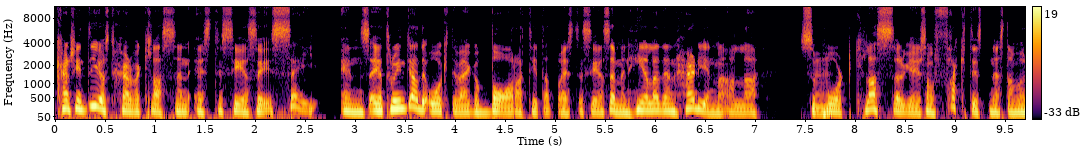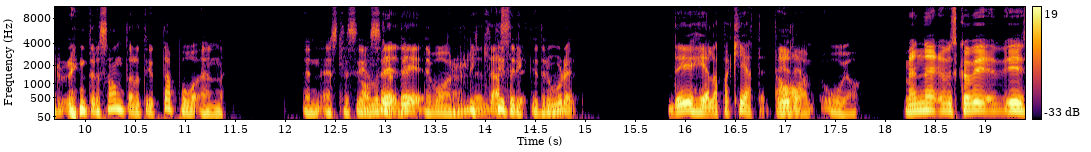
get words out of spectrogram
kanske inte just själva klassen STCC i sig, ens, jag tror inte jag hade åkt iväg och bara tittat på STCC, men hela den helgen med alla supportklasser och grejer som faktiskt nästan var intressantare att titta på än, än STCC. Ja, det, det- det, var riktigt, alltså, riktigt roligt. Det är ju hela paketet, det är ja, det. oh ja. Men eh, ska vi, vi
